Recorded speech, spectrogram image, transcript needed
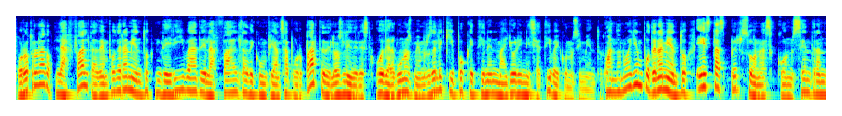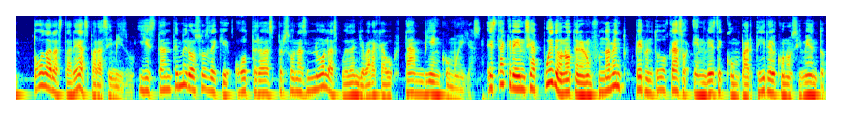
Por otro lado, la falta de empoderamiento deriva de la falta de confianza por parte de los líderes o de algunos miembros del equipo que tienen mayor iniciativa y conocimiento. Cuando no hay empoderamiento, estas personas concentran todas las tareas para sí mismos y están temerosos de que otras personas no las puedan llevar a cabo tan bien como ellas. Esta creencia puede o no tener un fundamento, pero en todo caso, en vez de compartir el conocimiento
